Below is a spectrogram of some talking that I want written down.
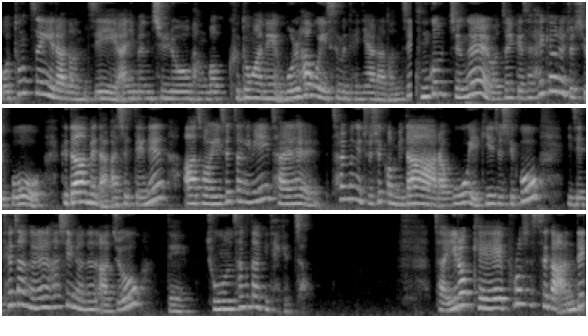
뭐 통증이라든지 아니면 진료 방법 그동안에 뭘 하고 있으면 되냐라든지 궁금증을 원장님께서 해결해 주시고 그 다음에 나가실 때는 아 저희 실장님이 잘 설명해 주실 겁니다 라고 얘기해 주시고 이제 퇴장을 하시면은 아주 네 좋은 상담이 되겠죠. 자, 이렇게 프로세스가 안 돼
